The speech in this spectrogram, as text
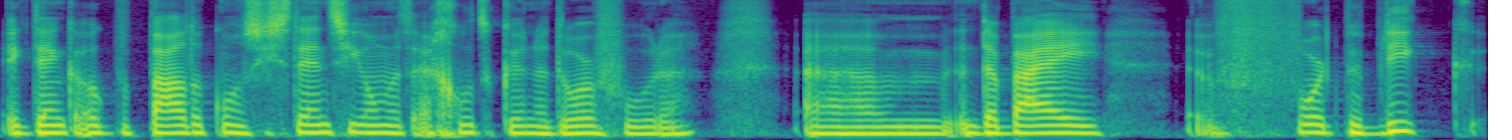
ik denk ook bepaalde consistentie om het echt goed te kunnen doorvoeren. Ehm, daarbij voor het publiek,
